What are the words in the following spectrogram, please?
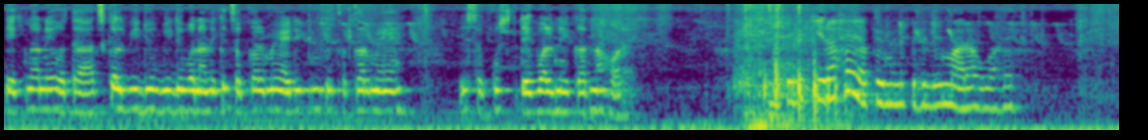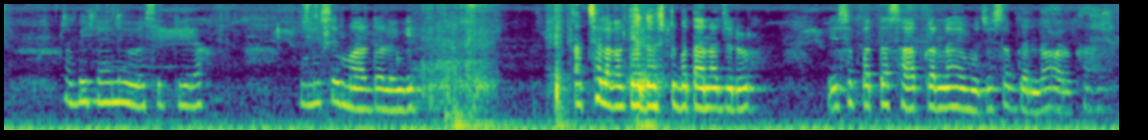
देखना नहीं होता है। आजकल वीडियो वीडियो बनाने के चक्कर में एडिटिंग के चक्कर में, ये सब कुछ देखभाल नहीं करना हो रहा है। पे भी कीड़ा है या फिर मैंने पहले मारा हुआ है? अभी है नहीं वैसे कीड़ा। उन्हीं से मार डालेंगे। अच्छा लगा क्या दोस्तों बताना ज़रूर। ये सब पत्ता साफ़ करना है, मुझे सब गंदा हो रखा है।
